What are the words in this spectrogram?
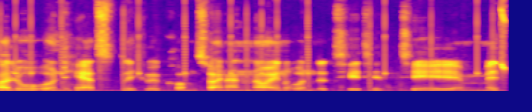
Hallo und herzlich willkommen zu einer neuen Runde TTT mit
